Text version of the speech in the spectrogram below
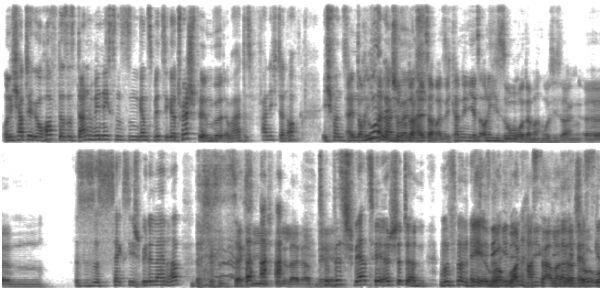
Und ich hatte gehofft, dass es dann wenigstens ein ganz witziger Trash-Film wird. Aber das fand ich dann auch. Ich fand es Äh, doch, ich nur fand den schon langweilig. unterhaltsam. Also ich kann den jetzt auch nicht so runter machen, muss ich sagen. Ähm, Es ist das sexy Spieleline-Up. das ist ein sexy Spiele-Line-Up. Nee. Du bist schwer zu erschüttern, muss man Hey, echt Rogue. Nee, One wie- er aber wie wieder fest. Rogue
